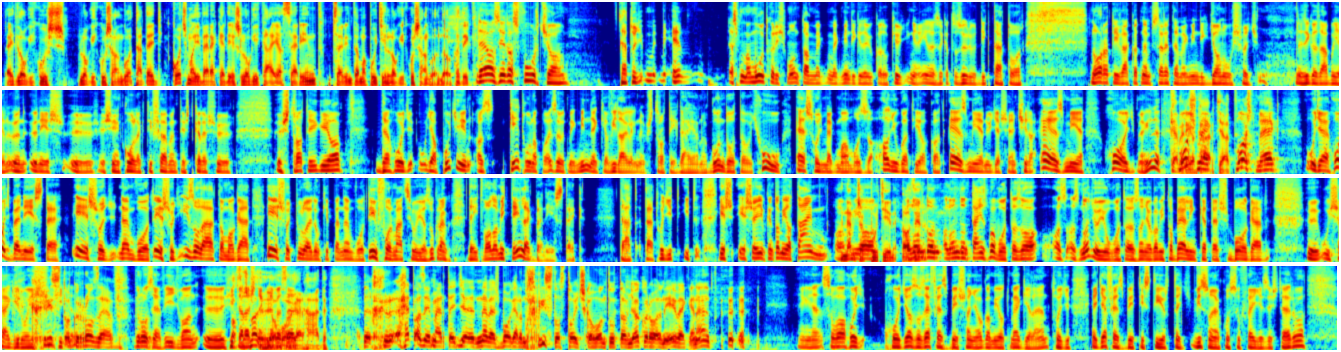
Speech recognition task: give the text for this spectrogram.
egy logikus, logikus angol, tehát egy kocsmai verekedés logikája szerint szerintem a Putyin logikusan gondolkodik. De azért az furcsa, tehát, hogy ezt már múltkor is mondtam, meg, meg mindig idejük adok ki, hogy igen, én ezeket az őrült diktátor narratívákat nem szeretem, meg mindig gyanús, hogy ez igazából ilyen ön, ön és, és ilyen kollektív felmentést kereső stratégia, de hogy ugye a Putyin az két hónappal ezelőtt még mindenki a világ legnagyobb stratégájának gondolta, hogy hú, ez hogy megmalmozza a nyugatiakat, ez milyen ügyesen csinál, ez milyen, hogy meg. Keveri most a kártyát. Meg, most meg ugye, hogy benézte, és hogy nem volt, és hogy izolálta magát, és hogy tulajdonképpen nem volt információja az ukránok, de itt valamit tényleg benéztek. Tehát, tehát hogy itt, itt és, és egyébként ami a Time, a, nem csak a, Putyin, azért... a, London, a London Times-ban volt, az, a, az, az nagyon jó volt az anyag, amit a Berlinketes bolgár ö, újságíró is. Kriszto hite... Grozev. Grozev, így van, ö, hitelesnek nagyon nevezett. Jó bolgár hád. De, hát azért, mert egy neves bolgáron Krisztos Tojcska van tudtam gyakorolni éveken át. Igen, szóval, hogy, hogy az az FSB-s anyag, ami ott megjelent, hogy egy FSB tiszt írt egy viszonylag hosszú feljegyzést erről,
